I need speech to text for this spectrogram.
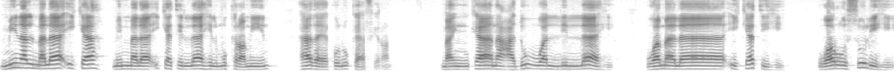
من الملائكة من ملائكة الله المكرمين هذا يكون كافرا. من كان عدوا لله وملائكته ورسله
